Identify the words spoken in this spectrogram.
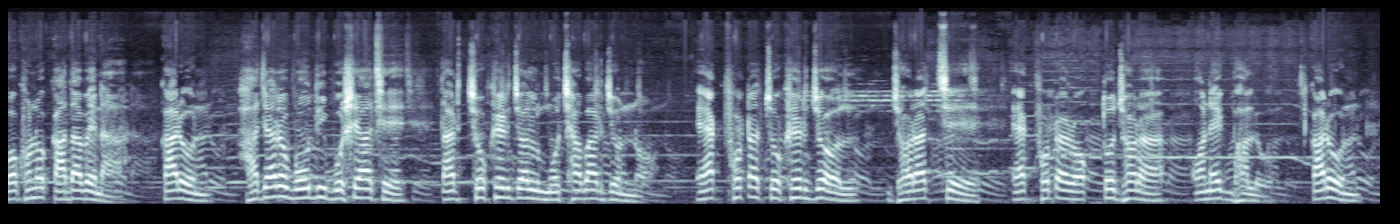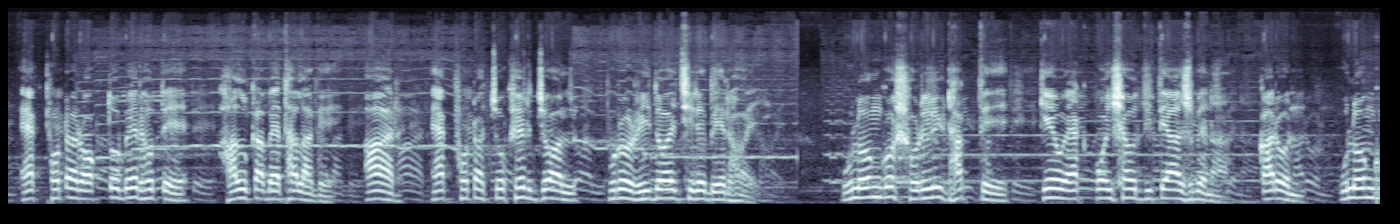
কখনো কাঁদাবে না। কারণ হাজারো বৌদি বসে আছে তার চোখের জল মোছাবার জন্য। এক ফোঁটা চোখের জল ঝরাচ্ছে, এক ফোঁটা রক্ত ঝরা অনেক ভালো। কারণ এক ফোঁটা রক্ত বের হতে হালকা ব্যথা লাগে। আর এক ফোঁটা চোখের জল পুরো হৃদয় ছিঁড়ে বের হয়। উলঙ্গ শরীর ঢাকতে কেউ এক পয়সাও দিতে আসবে না, কারণ উলঙ্গ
